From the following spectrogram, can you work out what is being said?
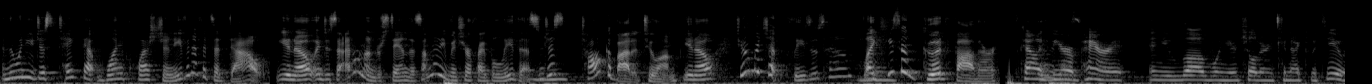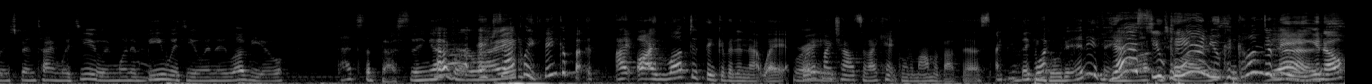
And then when you just take that one question, even if it's a doubt, you know, and just say, I don't understand this. I'm not even sure if I believe this. And just Mm-hmm. talk about it to him, you know? Do you know how much that pleases him? Like, he's a good father. It's kind of like if you're a parent and you love when your children connect with you and spend time with you and want to be with you and they love you. That's the best thing ever, right? Exactly. Think about I I love to think of it in that way. What if my child said, I can't go to mom about this? I'd be like, They can what? go to anything. Yes, you can. You can come to me. You Mm-hmm. know.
